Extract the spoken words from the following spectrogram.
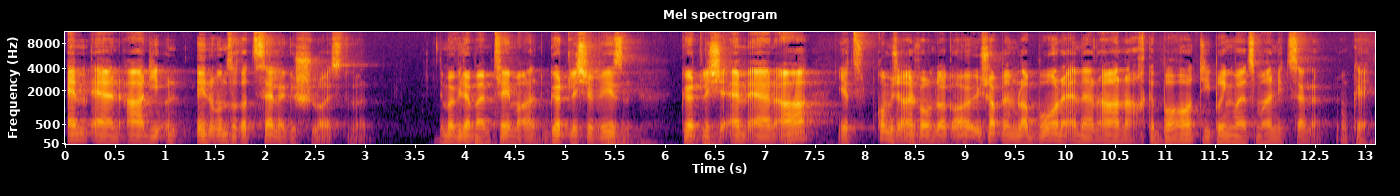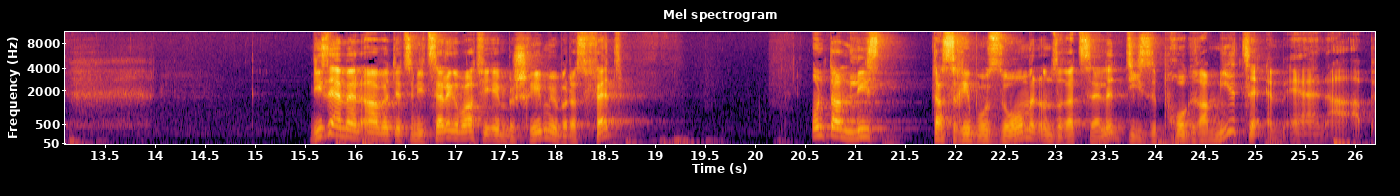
mRNA, die in unsere Zelle geschleust wird. Immer wieder beim Thema, göttliche Wesen, göttliche mRNA. Jetzt komme ich einfach und sage, oh, ich habe im Labor eine mRNA nachgebaut, die bringen wir jetzt mal in die Zelle. Okay. Diese mRNA wird jetzt in die Zelle gebracht, wie eben beschrieben, über das Fett. Und dann liest das Ribosom in unserer Zelle diese programmierte mRNA ab.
